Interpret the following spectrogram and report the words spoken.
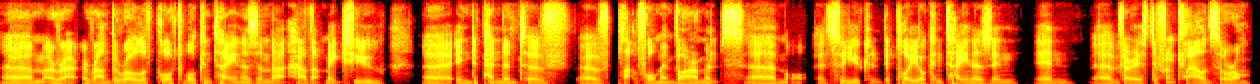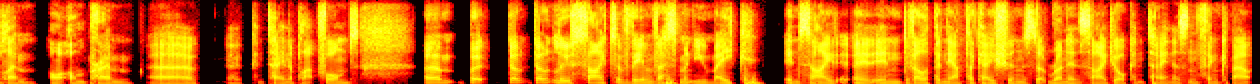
um, around the role of portable containers and about how that makes you uh, independent of, of platform environments. Um, so you can deploy your containers in in uh, various different clouds or on-prem or on-prem uh, uh, container platforms. Um, but don't don't lose sight of the investment you make inside in developing the applications that run inside your containers and think about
